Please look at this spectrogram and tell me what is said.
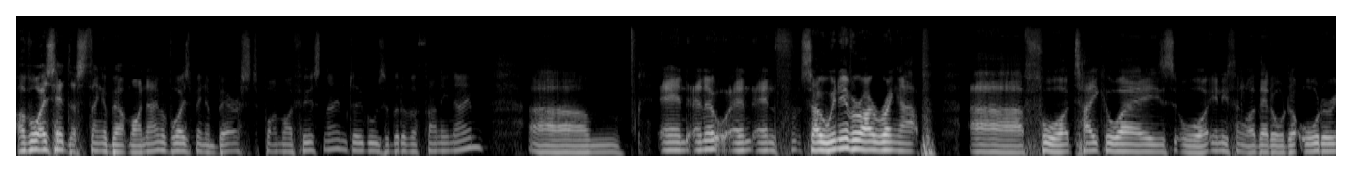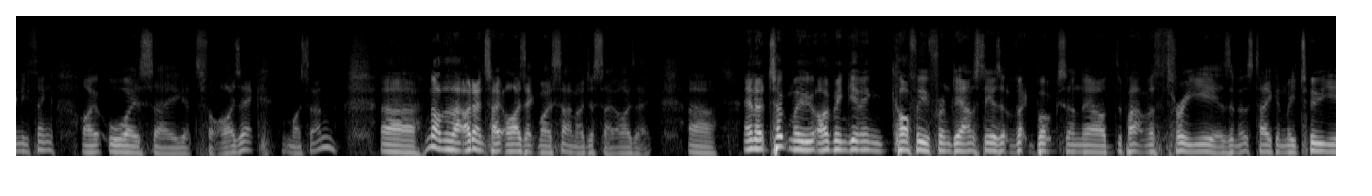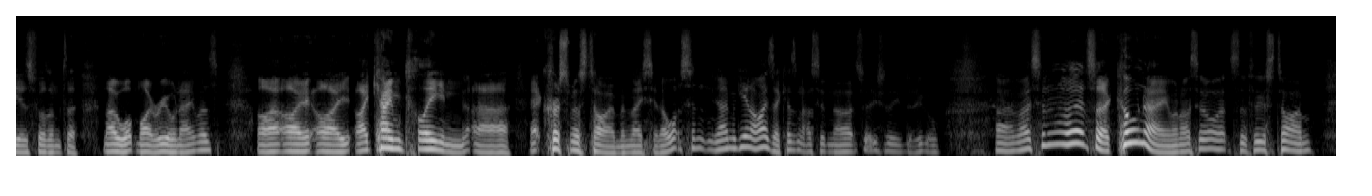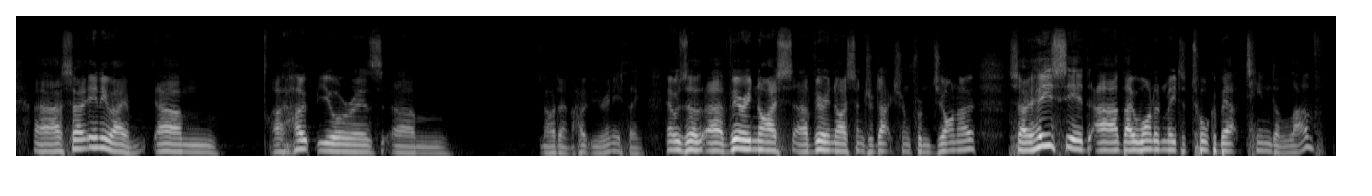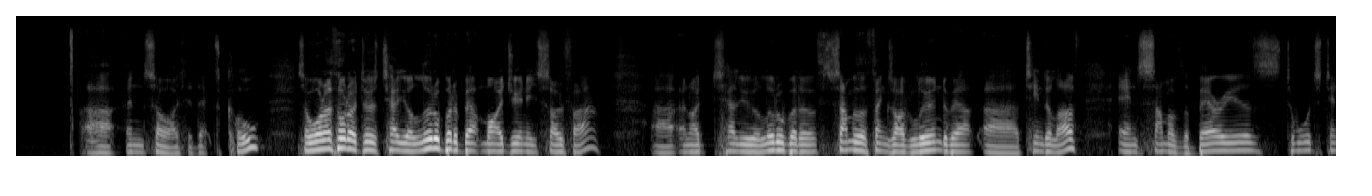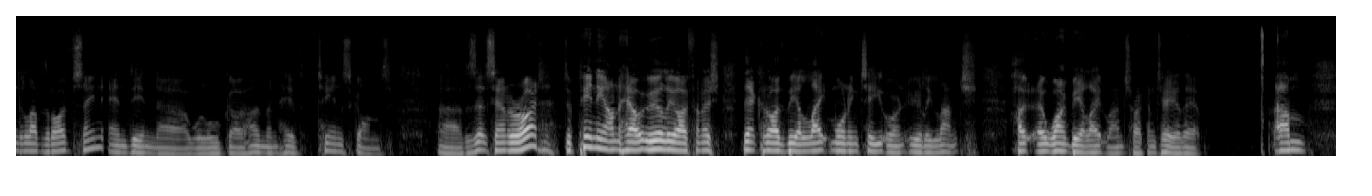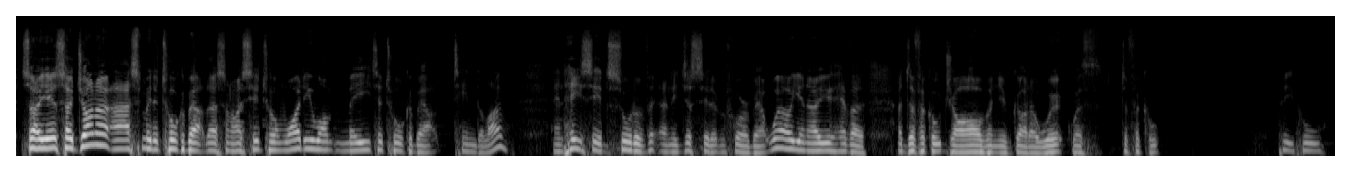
I've always had this thing about my name. I've always been embarrassed by my first name. Dougal's a bit of a funny name, um, and and it, and and f- so whenever I ring up uh, for takeaways or anything like that, or to order anything, I always say it's for Isaac, my son. Uh, not that I don't say Isaac, my son. I just say Isaac. Uh, and it took me. I've been getting coffee from downstairs at Vic Books in our department for three years, and it's taken me two years for them to know what my real name is. I I, I, I came clean uh, at Christmas time, and they said, "Oh, what's the name again? Isaac, isn't it?" I said, "No, it's actually Dougal." And I said, "Oh, that's a cool name." And I said, "Oh, that's the first time." Uh, so anyway, um, I hope you're as. Um, no, I don't hope you're anything. It was a, a very nice, uh, very nice introduction from Jono. So he said uh, they wanted me to talk about tender love. Uh, and so I said, that's cool. So, what I thought I'd do is tell you a little bit about my journey so far. Uh, and I'd tell you a little bit of some of the things I've learned about uh, tender love and some of the barriers towards tender love that I've seen. And then uh, we'll all go home and have tea and scones. Uh, does that sound all right? Depending on how early I finish, that could either be a late morning tea or an early lunch. Ho- It won't be a late lunch, I can tell you that. Um, so yeah, so Jono asked me to talk about this, and I said to him, "Why do you want me to talk about tender love?" And he said, sort of, and he just said it before about, well, you know, you have a, a difficult job and you've got to work with difficult people.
